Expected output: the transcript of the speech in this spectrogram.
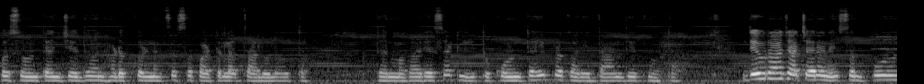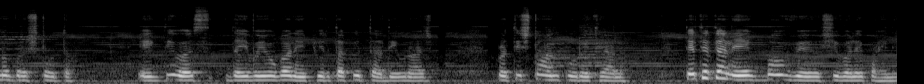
फसवून त्यांचे धन हडप करण्याचा सपाटला चालवला होता. धर्मकार्यासाठी तो कोणत्याही प्रकारे दान देत नव्हता. देवराज आचार्याने संपूर्ण भ्रष्ट होता. एक दिवस दैवयोगाने फिरता फिरता देवराज प्रतिष्ठानपूर येथे आला. तेथे त्याने एक भव्य शिवालय पाहिले.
